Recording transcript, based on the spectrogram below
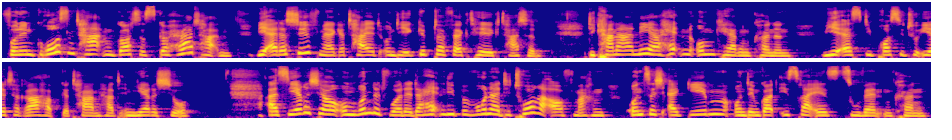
von den großen Taten Gottes gehört hatten, wie er das Schilfmeer geteilt und die Ägypter vertilgt hatte. Die Kanaanäer hätten umkehren können, wie es die Prostituierte Rahab getan hat in Jericho. Als Jericho umrundet wurde, da hätten die Bewohner die Tore aufmachen und sich ergeben und dem Gott Israels zuwenden können.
